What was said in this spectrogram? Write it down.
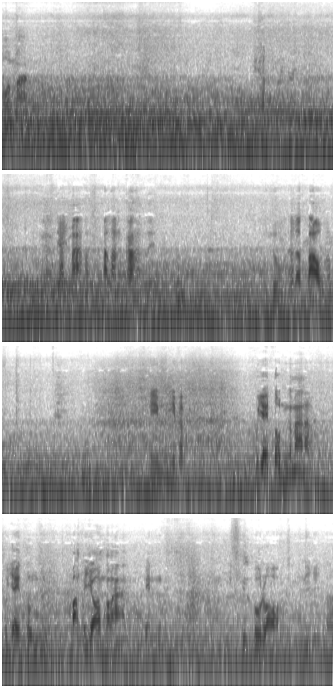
ร้อนมากนี่ครับงานใหญ่มากครับอลังการเลย ดูแต่ละเตาครับ ทีมนี้แบบ ผู้ใหญ่ตุ่นก็มานะครับ ผู้ใหญ่ตุ่นบางพยอมก็มาเป็นผู้หล่ออันนี้ก็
